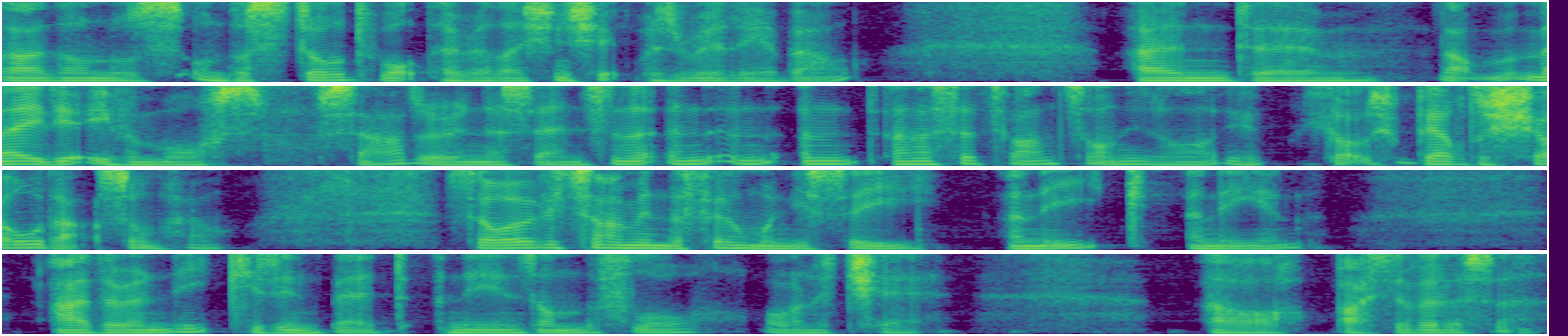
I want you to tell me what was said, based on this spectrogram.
had understood what their relationship was really about and um, that made it even more sadder in a sense. And and and and, and I said to Anton, you know, you've got to be able to show that somehow. So every time in the film when you see Annik and Ian, either Annik is in bed and Ian's on the floor or in a chair, or vice versa.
